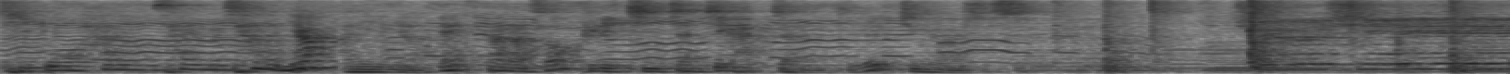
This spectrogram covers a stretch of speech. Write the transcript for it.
기도하는 삶을 사느냐 아니냐에 따라서 그게 진짜인지 가짜인지를 증명할 수 있습니다. 주신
